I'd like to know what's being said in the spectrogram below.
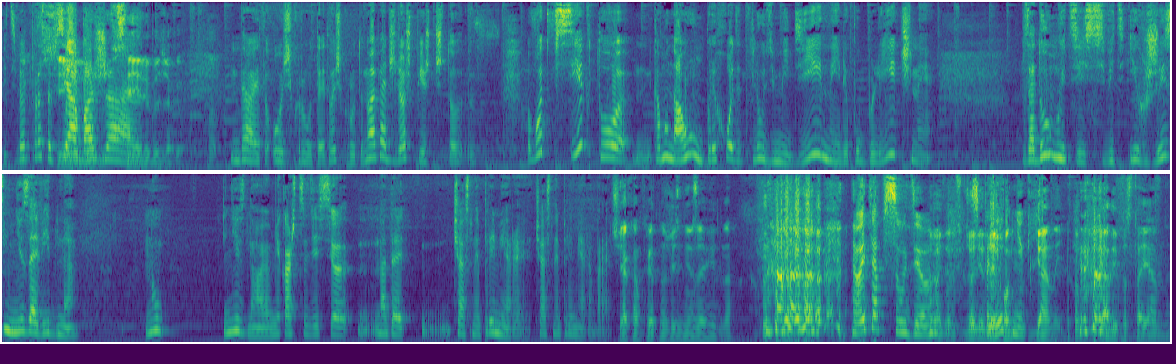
и тебя просто все, любят, обожают. Все любят Жака и Вкусто. Да, это очень круто, это очень круто. Но опять же, Леш пишет, что вот все, кто, кому на ум приходят люди медийные или публичные, задумайтесь, ведь их жизнь незавидна. Ну, не знаю, мне кажется, здесь э, надо частные примеры, частные примеры брать. Чья конкретно жизнь незавидна. Давайте обсудим. Давайте, Джонни Депп, он пьяный. Он пьяный постоянно.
